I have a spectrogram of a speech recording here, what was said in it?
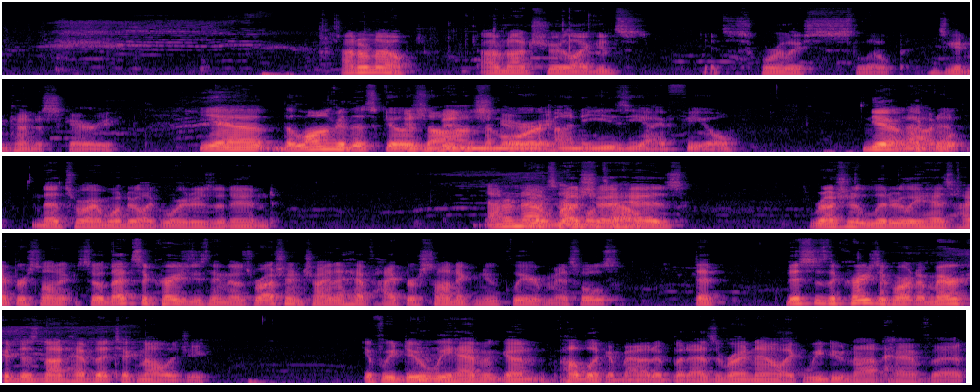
I don't know. I'm not sure. Like it's it's a squirrely slope. It's getting kind of scary. Yeah, the longer this goes It's been on, the more scary. uneasy I feel. Yeah, About like it. wh- that's where I wonder. Like, where does it end? I don't You know. know, time will Russia tell. has Russia literally has hypersonic. So that's the craziest thing. though. is Russia and China have hypersonic nuclear missiles. That this is the crazy part. America does not have that technology. If we do, Hmm. we haven't gone public about it. But as of right now, like we do not have that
